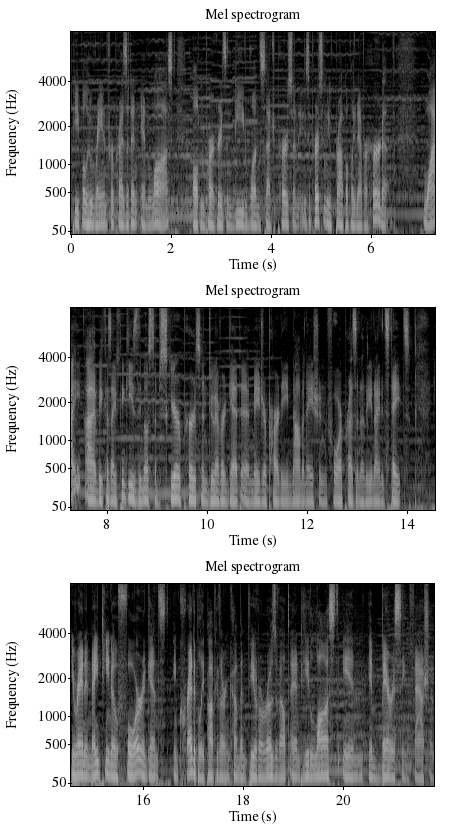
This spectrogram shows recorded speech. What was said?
people who ran for president and lost. Alton Parker is indeed one such person. He's a person you've probably never heard of. Why? Uh, because I think he's the most obscure person to ever get a major party nomination for President of the United States. He ran in 1904 against incredibly popular incumbent Theodore Roosevelt, and he lost in embarrassing fashion.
